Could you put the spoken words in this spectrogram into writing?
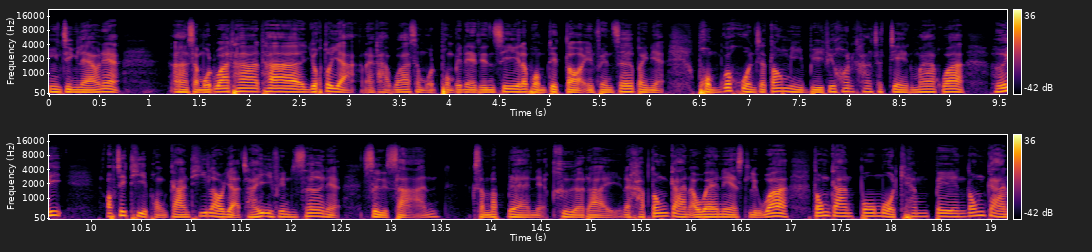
จริงๆแล้วเนี่ยสมมติว่าถ้าถ้ายกตัวอย่างนะครับ ว่าสมมติผมเป็นเอเจนซี่แล้วผมติดต่ออินฟลูเอนเซอร์ไปเนี่ย ผมก็ควรจะต้องมี brief ที่ค่อนข้างชัดเจนมากว่า เฮ้ย objective ของการที่เราอยากจะให้อินฟลูเอนเซอร์เนี่ยสื่อสาร สำหรับแบรนด์เนี่ยคืออะไรนะครับ ต้องการ awareness หรือว่าต้องการโปรโมทแคมเปญต้องการ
